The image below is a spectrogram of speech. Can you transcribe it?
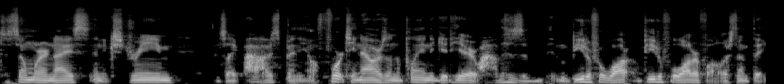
to somewhere nice and extreme it's like, wow, I spent you know 14 hours on the plane to get here. Wow, this is a beautiful, water, beautiful waterfall or something.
